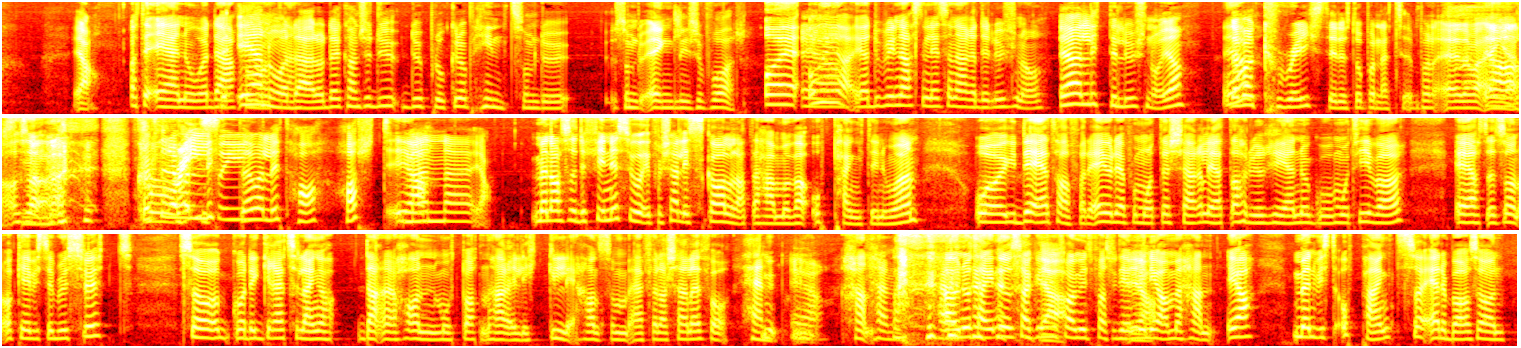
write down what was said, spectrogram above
Ja. At det er noe der. Det er noe der, og det er kanskje du, du plukker opp hint som du, som du egentlig ikke får. Å ja, Ja. ja, du blir nesten litt sånn her delusional. Ja, litt delusional, ja. Ja. Det var crazy det sto på nettsiden. Det var Ja, altså, men det var litt, det var litt ha, hardt. Ja. Men uh, ja. Men altså, det finnes jo i forskjellige skala dette her med å være opphengt i noen. Og det jeg tar fra det, er jo det på en måte kjærlighet. Da har du rene og gode motiver. Er at det er sånn, ok, Hvis det blir slutt, så går det greit så lenge den, han motparten her er lykkelig. Han som jeg føler kjærlighet for. Hen. Ja. Hen. Hen. Ja, nå, tenker, nå snakker jeg Ja. fra mitt perspektiv, men Ja. ja, med hen. Ja, men hvis det er opphengt, så er det bare sånn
